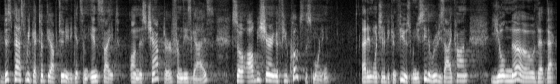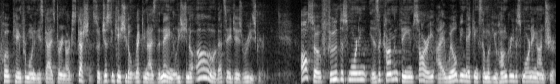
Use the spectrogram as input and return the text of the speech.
this past week I took the opportunity to get some insight on this chapter from these guys. So I'll be sharing a few quotes this morning. I didn't want you to be confused. When you see the Rudy's icon, you'll know that that quote came from one of these guys during our discussion. So just in case you don't recognize the name, at least you know, oh, that's AJ's Rudy's group. Also, food this morning is a common theme. Sorry, I will be making some of you hungry this morning, I'm sure.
